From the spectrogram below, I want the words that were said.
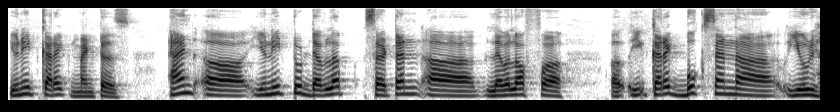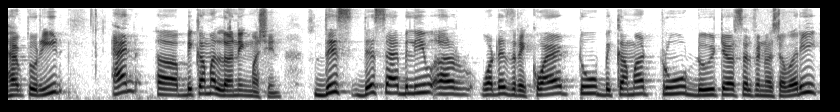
You need correct mentors, and uh, you need to develop certain uh, level of uh, uh, correct books, and you have to read and become a learning machine. So this, this I believe are what is required to become a true do-it-yourself investor. Very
